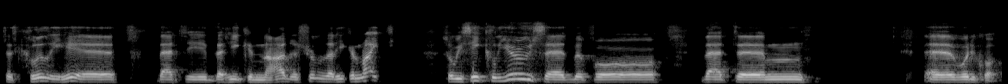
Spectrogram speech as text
says clearly here that he, that he can nod and surely that he can write. So we see Kliu said before that um, uh, what do you call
